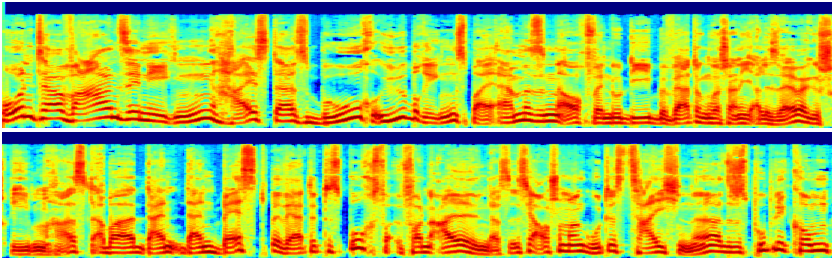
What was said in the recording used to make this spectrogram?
Unter Wahnsinnigen heißt das Buch übrigens bei Amazon, auch wenn du die Bewertung wahrscheinlich alle selber geschrieben hast, aber dein, dein bestbewertetes Buch von allen. Das ist ja auch schon mal ein gutes Zeichen. Ne? Also das Publikum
